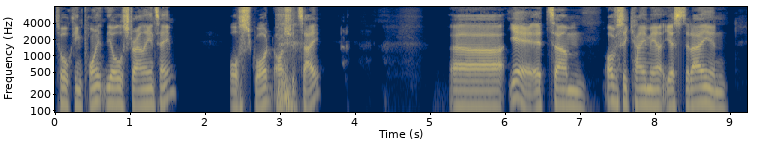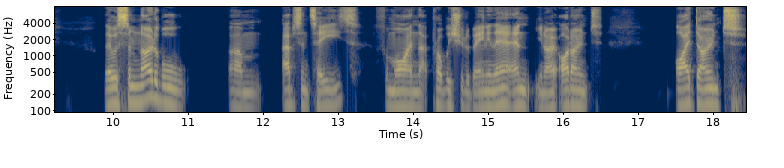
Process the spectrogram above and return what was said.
talking point, the All Australian team or squad, I should say. Uh, yeah, it um, obviously came out yesterday, and there was some notable um, absentees for mine that probably should have been in there. And you know, I don't, I don't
